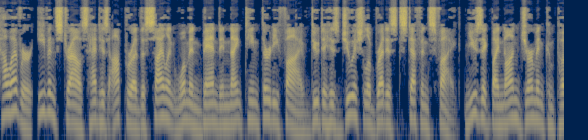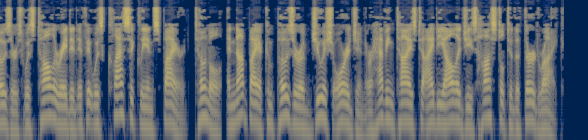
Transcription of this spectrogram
However, even Strauss had his opera The Silent Woman banned in 1935 due to his Jewish librettist Stefan Zweig. Music by non-German composers was tolerated if it was classically inspired, tonal, and not by a composer of Jewish origin or having ties to ideologies hostile to the Third Reich.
